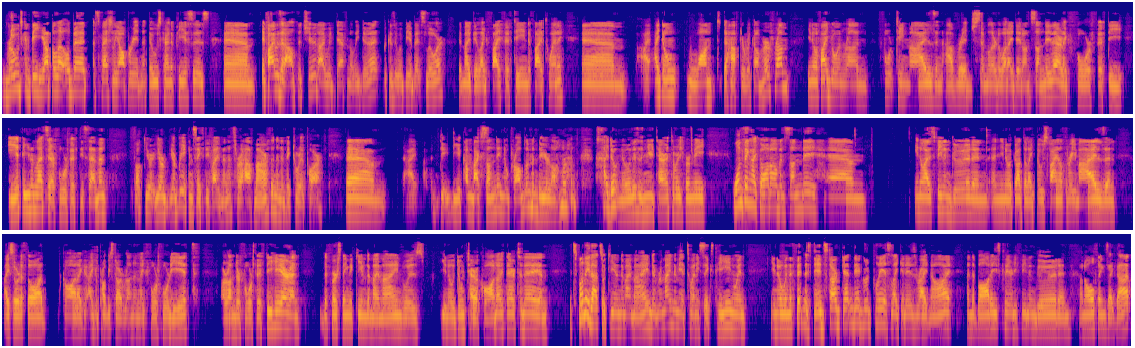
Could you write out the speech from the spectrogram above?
Roads can beat you up a little bit, especially operating at those kind of paces. Um, if I was at altitude, I would definitely do it because it would be a bit slower. It might be like 515 to 520. Um, I, I don't want to have to recover from. You know, if I go and run 14 miles and average similar to what I did on Sunday there, like 458 even, let's say, or 457, fuck, you're, you're, you're breaking 65 minutes for a half marathon in the Victoria Park. Um, I, do, do you come back Sunday, no problem, and do your long run? I don't know. This is new territory for me one thing I thought of on Sunday, um, you know, I was feeling good and, and, you know, it got to like those final three miles and I sort of thought, God, I, I could probably start running like 448 or under 450 here. And the first thing that came to my mind was, you know, don't tear a quad out there today. And it's funny that's what came to my mind. It reminded me of 2016 when, you know, when the fitness did start getting to a good place like it is right now and the body's clearly feeling good and, and all things like that.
